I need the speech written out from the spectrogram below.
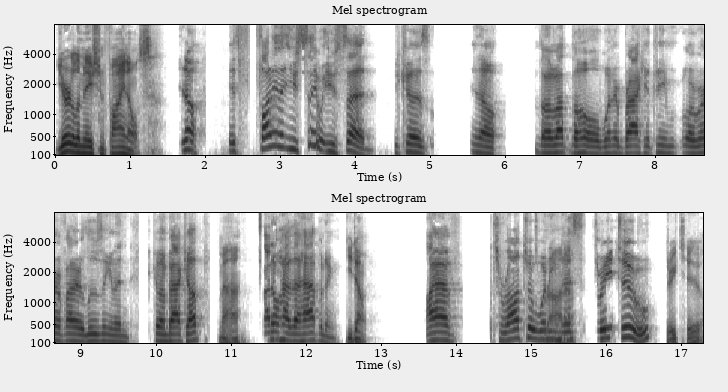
your elimination finals. You know, it's funny that you say what you said because you know about the whole winner bracket team or winner final losing and then coming back up. Uh huh. I don't have that happening. You don't. I have Toronto, winning Toronto. this three two, Three two.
